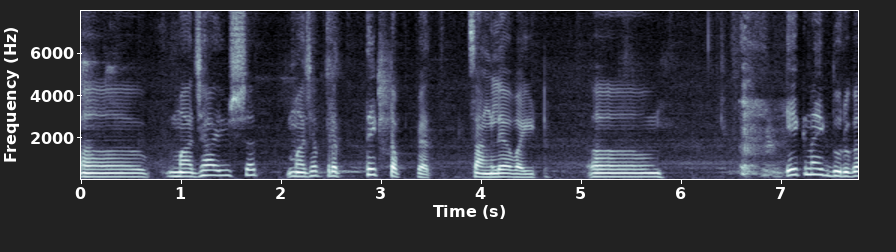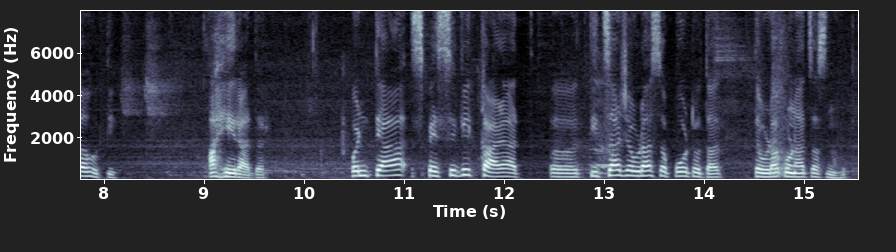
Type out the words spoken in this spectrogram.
अं, माझ्या आयुष्यात माझ्या प्रत्येक टप्प्यात चांगल्या वाईट अं, एक ना एक दुर्गा होती. आहे रादर. पण त्या स्पेसिफिक काळात अं, तिचा जेवढा सपोर्ट होता तेवढा कोणाचाच नव्हता.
